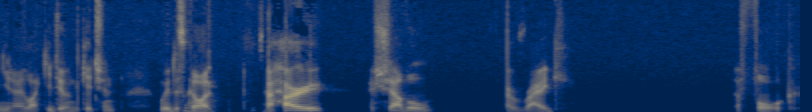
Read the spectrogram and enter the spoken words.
you know, like you do in the kitchen. We just got a hoe, a shovel, a rake, a fork,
